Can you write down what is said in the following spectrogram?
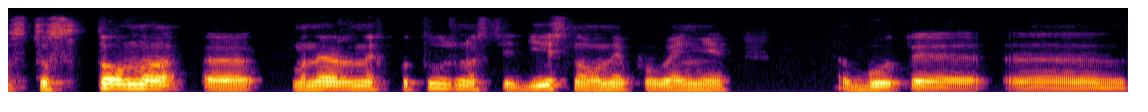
стосовно е, маневрених потужностей, дійсно вони повинні бути е,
